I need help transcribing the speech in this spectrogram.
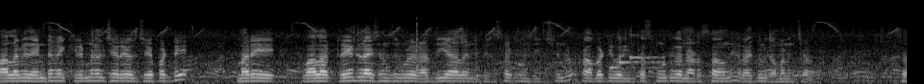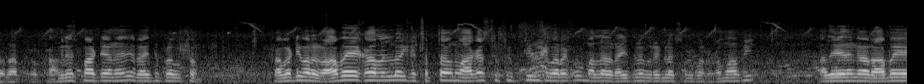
వాళ్ళ మీద వెంటనే క్రిమినల్ చర్యలు చేపట్టి మరి వాళ్ళ ట్రేడ్ లైసెన్స్ కూడా రద్దు చేయాలని చెప్పి ఇన్స్ట్రక్షన్స్ ఇచ్చిండ్రు. కాబట్టి ఇవాళ ఇంత స్మూత్గా నడుస్తూ ఉంది రైతులు గమనించాలి. సో కాంగ్రెస్ పార్టీ అనేది రైతు ప్రభుత్వం. కాబట్టి వాళ్ళ రాబోయే కాలంలో ఇక చెప్తా ఉన్నాం ఆగస్టు ఫిఫ్టీన్త్ వరకు మళ్ళీ రైతులకు రెండు లక్షల రూపాయలు రుణమాఫీ అదేవిధంగా రాబోయే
